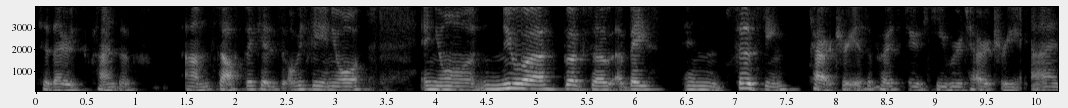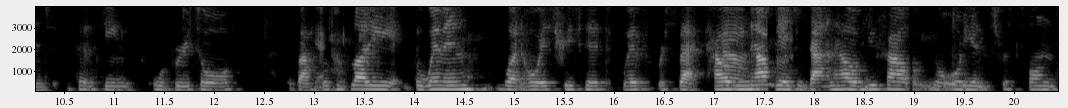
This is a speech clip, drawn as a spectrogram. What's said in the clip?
to those kinds of um, stuff? Because obviously in your in your newer books are, are based in philistine territory as opposed to hebrew territory and the philistines were brutal the battles were bloody the women weren't always treated with respect. How have you navigated that and how have you felt your audience respond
